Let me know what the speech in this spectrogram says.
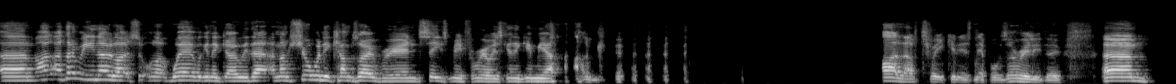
um, I, I, don't really know like sort of like where we're going to go with that, and I'm sure when he comes over here and sees me for real, he's going to give me a hug. I love tweaking his nipples, I really do. Um,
